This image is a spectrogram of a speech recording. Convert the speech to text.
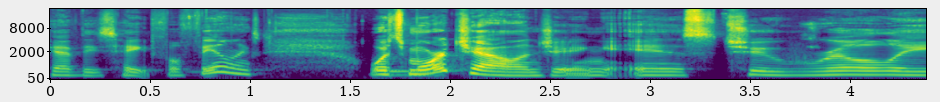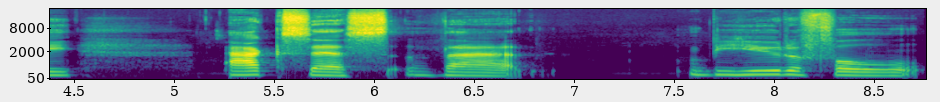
have these hateful feelings. What's mm-hmm. more challenging is to really access that beautiful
